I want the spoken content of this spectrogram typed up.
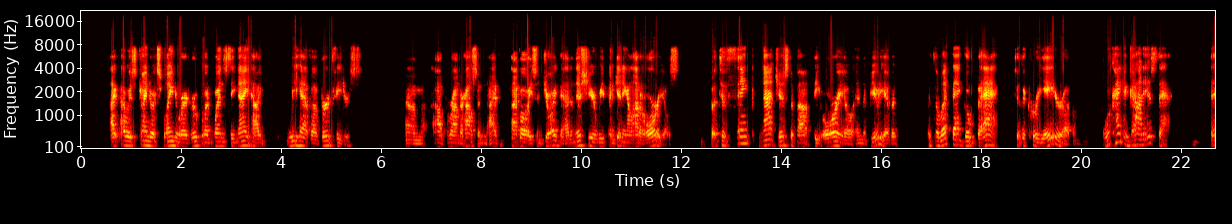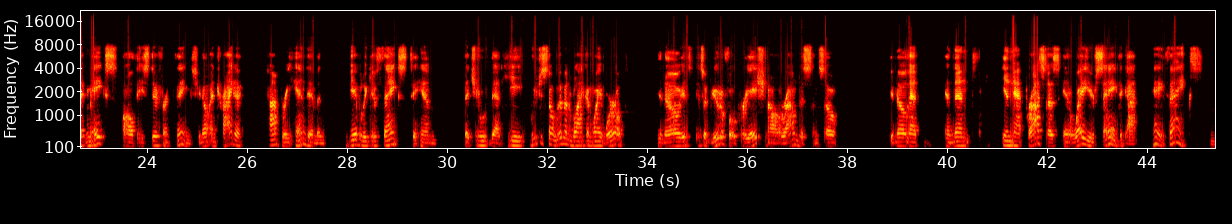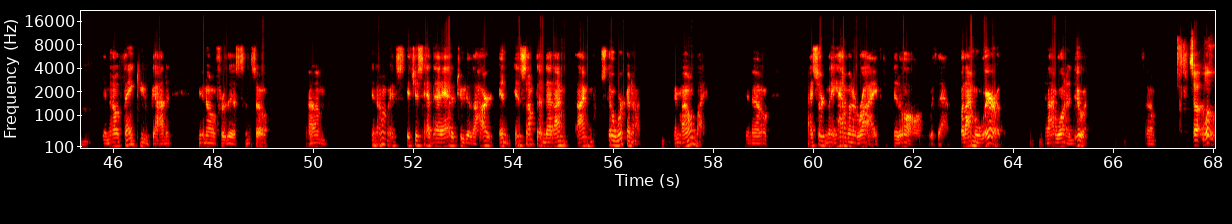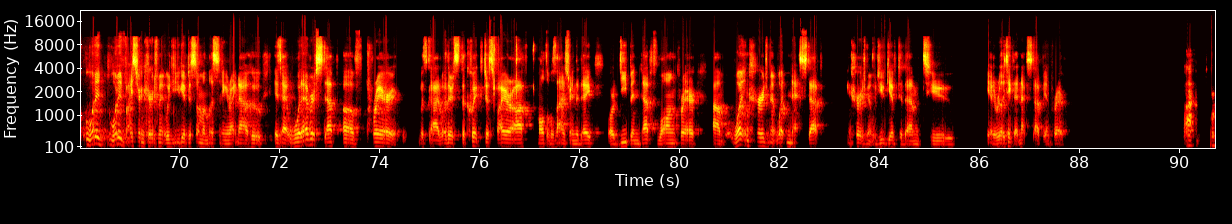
I, I was trying to explain to our group on Wednesday night how we have uh, bird feeders um, out around our house, and I've I've always enjoyed that. And this year we've been getting a lot of orioles. But to think not just about the oriole and the beauty of it, but to let that go back to the creator of them. What kind of God is that? That makes all these different things, you know, and try to comprehend him and be able to give thanks to him that you that he we just don't live in a black and white world. You know, it's it's a beautiful creation all around us, and so you know that, and then in that process, in a way, you're saying to God, "Hey, thanks." Mm. You know, thank you, God, you know, for this, and so. Um, you know it's it just had that attitude of the heart and it's something that i'm i'm still working on in my own life you know. I certainly haven't arrived at all with that but i'm aware of it and i want to do it. So. So what what did, what advice or encouragement would you give to someone listening right now who is at whatever step of prayer with God, whether it's the quick, just fire off multiple times during the day, or deep in depth, long prayer. Um, what encouragement, what next step encouragement would you give to them to, yeah, to really take that next step in prayer? I,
